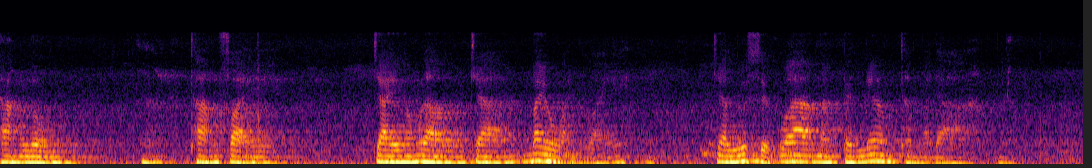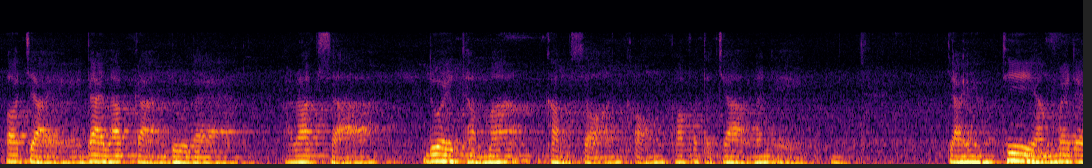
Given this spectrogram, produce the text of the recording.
ทางลม ทางไฟ ใจของเราจะไม่หวั่นไหว จะรู้สึกว่ามันเป็นเรื่องธรรมดา เพราะใจได้รับการดูแลรักษาด้วยธรรมะคำสอนของพระพุทธเจ้านั่นเอง ใจที่ยังไม่ได้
